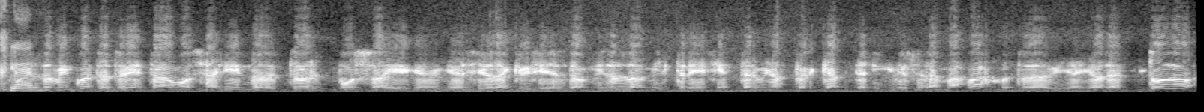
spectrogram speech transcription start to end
Claro. En el 2004 todavía estábamos saliendo de todo el pozo ahí que, que ha sido la crisis del 2002-2003 y en términos per cápita el ingreso era más bajo todavía y ahora todo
